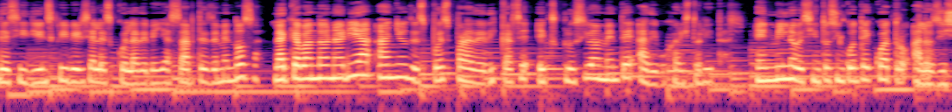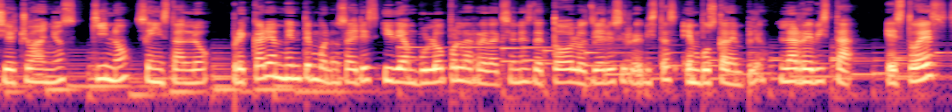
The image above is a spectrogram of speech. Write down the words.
decidió inscribirse a la Escuela de Bellas Artes de Mendoza, la que abandonaría años después para dedicarse exclusivamente a dibujar historietas. En 1954, a los 18 años, Quino se instaló precariamente en Buenos Aires y deambuló por las redacciones de todos los diarios y revistas en busca de empleo. La revista Esto es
